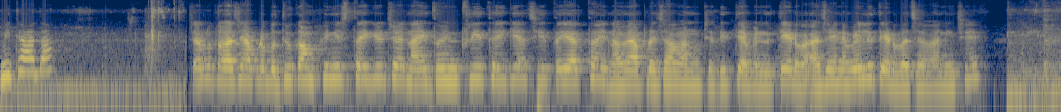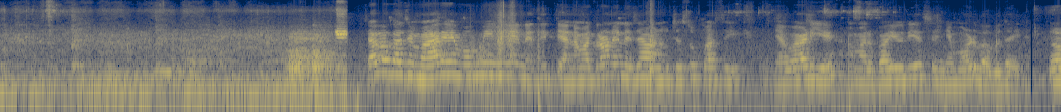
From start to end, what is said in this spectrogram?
મીઠા હતા? ચાલો તો આજે આપણે બધું કામ ફિનિશ થઈ ગયું છે. નાહી ધોઈને ફ્રી થઈ ગયા છીએ તૈયાર થઈને. હવે આપણે જવાનું છે દિત્યાબેનને તેડવા. આજે એને વહેલી તેડવા જવાની છે. ચાલો તો આજે મારે મમ્મીને ને દિત્યાને અમારે ત્રણેયને જવાનું છે સુપાસી. ત્યાં વાડીએ અમારા ભાઈઓ રહે છે ત્યાં મળવા બધાય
